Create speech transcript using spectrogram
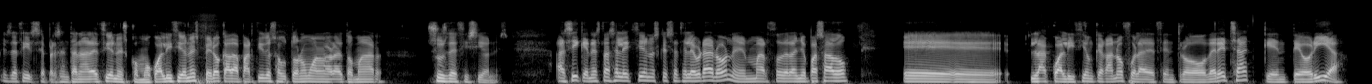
Es decir, se presentan a elecciones como coaliciones, pero cada partido es autónomo a la hora de tomar sus decisiones. Así que en estas elecciones que se celebraron en marzo del año pasado, eh, la coalición que ganó fue la de centro derecha, que en teoría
